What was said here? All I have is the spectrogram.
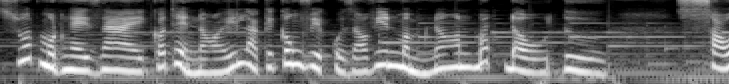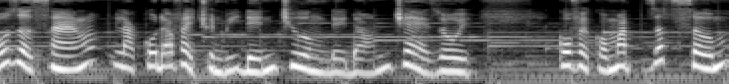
Suốt một ngày dài, có thể nói là cái công việc của giáo viên mầm non bắt đầu từ 6 giờ sáng là cô đã phải chuẩn bị đến trường để đón trẻ rồi. Cô phải có mặt rất sớm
